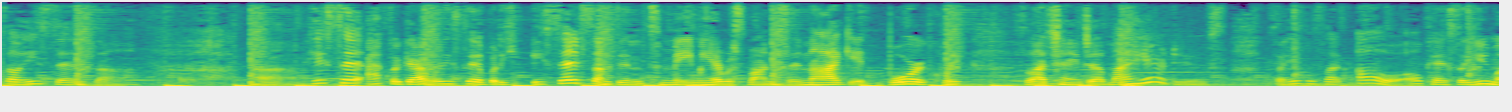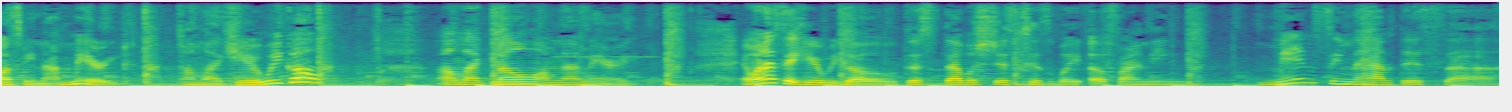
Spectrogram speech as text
So he says, uh, uh, he said, I forgot what he said, but he, he said something to make me have responded. Said, no, I get bored quick, so I change up my hairdos. So he was like, oh, okay, so you must be not married. I'm like, here we go. I'm like, no, I'm not married. And when I say here we go, this that was just his way of finding. Men seem to have this uh,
